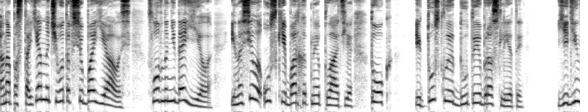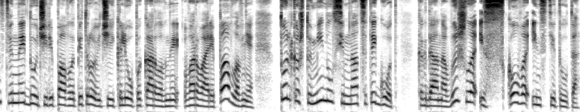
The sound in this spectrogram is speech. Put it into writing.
Она постоянно чего-то все боялась, словно не доела, и носила узкие бархатные платья, ток и тусклые дутые браслеты. Единственной дочери Павла Петровича и Калиопы Карловны Варваре Павловне только что минул 17-й год, когда она вышла из Скова института,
